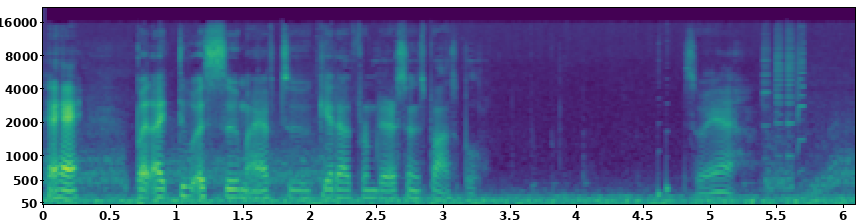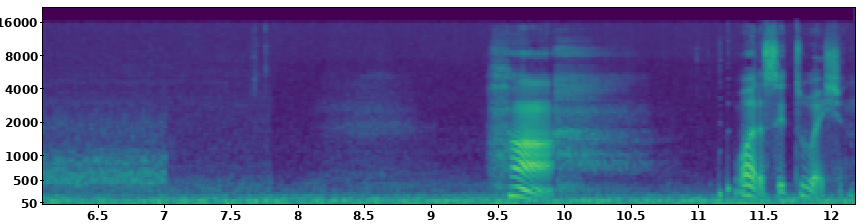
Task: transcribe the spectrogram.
Hehe, but I do assume I have to get out from there as soon as possible. So yeah. Huh. What a situation.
